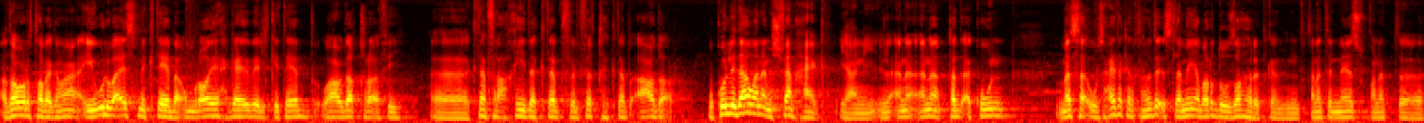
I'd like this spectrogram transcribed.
أدور طب يا جماعة يقولوا بقى اسم كتاب. أقوم رايح جايب الكتاب وأقعد أقرأ فيه. آه كتاب في العقيدة كتاب في الفقه كتاب أقعد أقرأ. وكل ده وأنا مش فاهم حاجة. يعني أنا أنا قد أكون مثلا وساعتها كانت القناه الاسلاميه برضو ظهرت. كانت قناة الناس وقناة آه،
